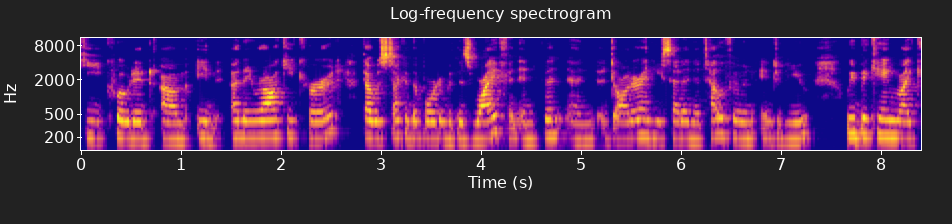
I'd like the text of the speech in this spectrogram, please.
he quoted um, in an Iraqi Kurd that was stuck at the border with his wife, an infant, and a daughter. And he said in a telephone interview, "We became like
